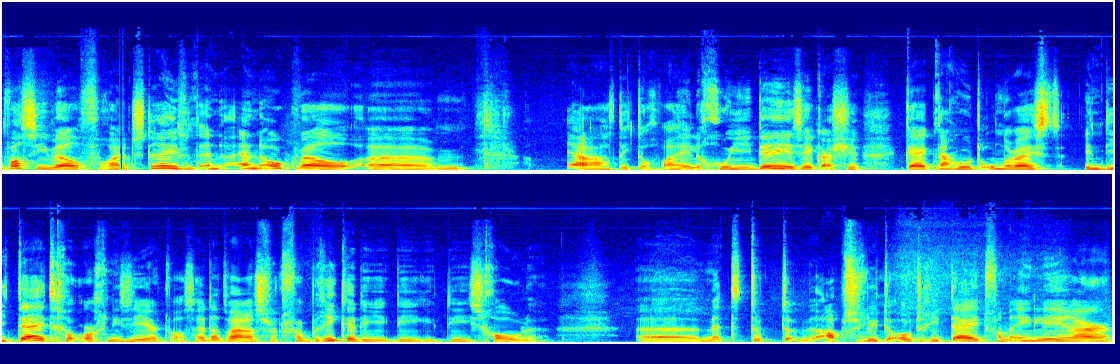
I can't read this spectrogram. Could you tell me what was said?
was hij wel vooruitstrevend. En, en ook wel, ehm, ja, had hij toch wel hele goede ideeën. Zeker als je kijkt naar hoe het onderwijs in die tijd georganiseerd was. Hè. Dat waren een soort fabrieken, die, die, die scholen. Eh, met absolute autoriteit van één leraar.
